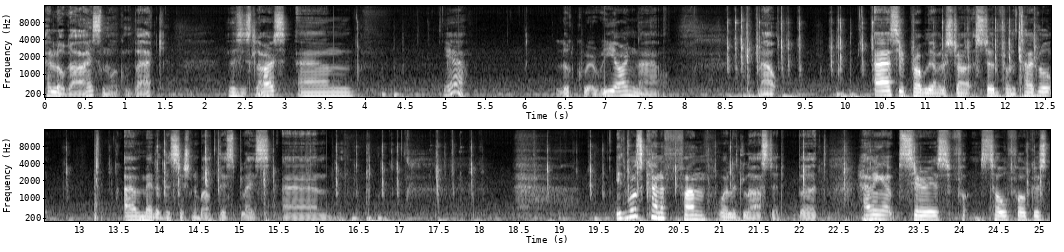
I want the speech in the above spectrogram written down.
Hello guys and welcome back. This is Lars and yeah, look where we are now. Now, as you probably understood from the title, I've made a decision about this place and it was kind of fun while it lasted, but having a series fo so focused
